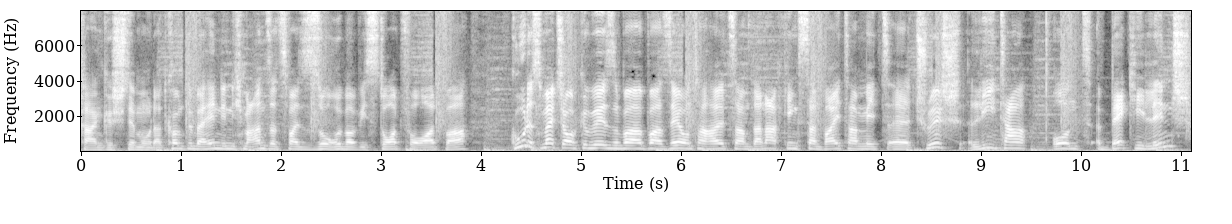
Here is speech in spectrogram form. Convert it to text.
Kranke Stimmung. Das kommt über Handy nicht mal ansatzweise so rüber, wie es dort vor Ort war. Gutes Match auch gewesen, war, war sehr unterhaltsam. Danach ging es dann weiter mit äh, Trish, Lita und Becky Lynch.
